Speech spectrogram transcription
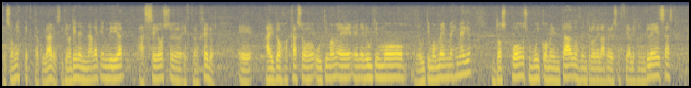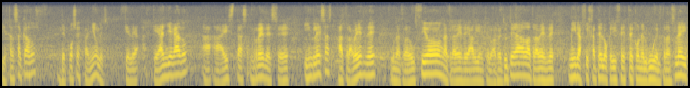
que son espectaculares y que no tienen nada que envidiar a SEOs eh, extranjeros. Eh, hay dos casos en el último, en el último mes, mes y medio, dos posts muy comentados dentro de las redes sociales inglesas y están sacados de posts españoles que, que han llegado a, estas redes eh, inglesas a través de una traducción, a través de alguien que lo ha retuiteado, a través de, mira, fíjate lo que dice este con el Google Translate.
